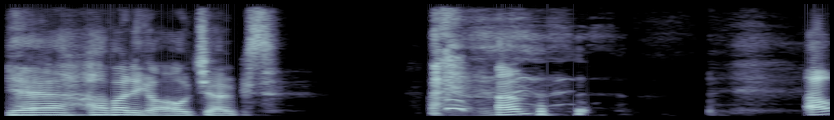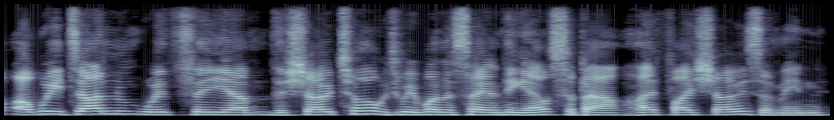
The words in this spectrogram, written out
yeah, I've only got old jokes. Um, are, are we done with the um, the show talk? Do we want to say anything else about hi-fi shows? I mean,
